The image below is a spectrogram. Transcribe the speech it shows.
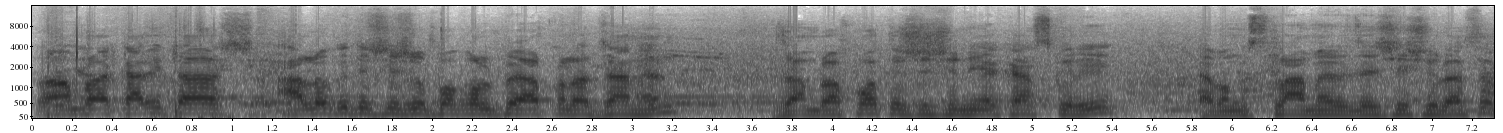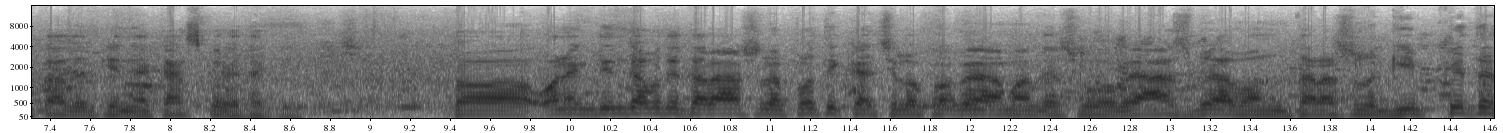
তো আমরা কারিতাস আলোকিত শিশু প্রকল্পে আপনারা জানেন যে আমরা পথ শিশু নিয়ে কাজ করি এবং ইসলামের যে শিশুরা আছে তাদেরকে নিয়ে কাজ করে থাকি। তো অনেক দিন যাবতই তারা আসলে প্রতীক্ষা ছিল কবে আমাদের শুভ ভাই আসবে এবং তারা আসলে গিফট পেতে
